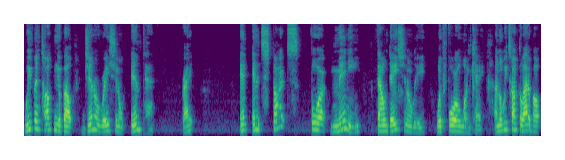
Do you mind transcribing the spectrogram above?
We've been talking about generational impact, right? and, and it starts for many foundationally with 401k. I know we talk a lot about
